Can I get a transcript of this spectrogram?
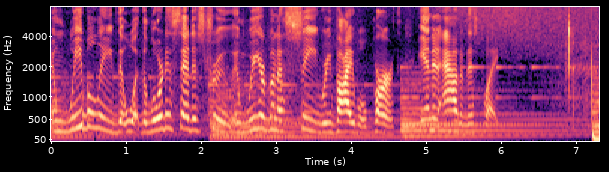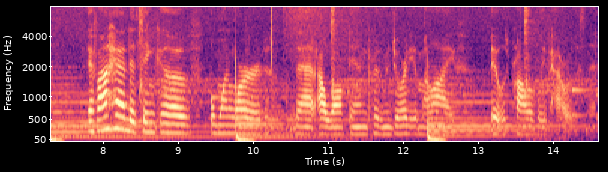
and we believe that what the Lord has said is true, and we are going to see revival birth in and out of this place. If I had to think of one word that I walked in for the majority of my life, it was probably powerlessness.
